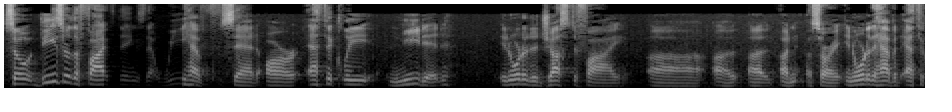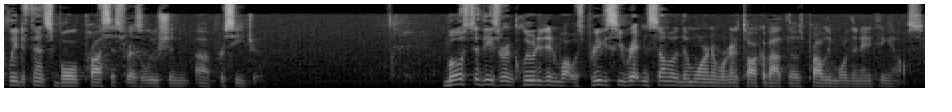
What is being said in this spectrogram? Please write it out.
So these are the five things that we have said are ethically needed in order to justify, uh, a, a, a, sorry, in order to have an ethically defensible process resolution uh, procedure. Most of these are included in what was previously written. Some of them weren't, and we're going to talk about those probably more than anything else.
